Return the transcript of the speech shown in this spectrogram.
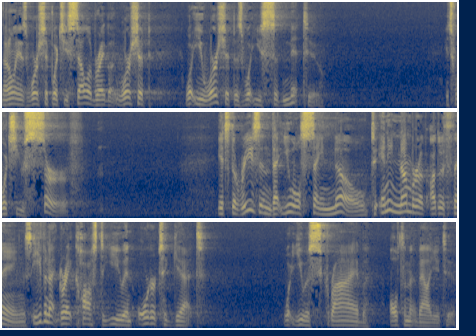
Not only is worship what you celebrate, but worship, what you worship is what you submit to. It's what you serve. It's the reason that you will say no to any number of other things, even at great cost to you, in order to get what you ascribe ultimate value to.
